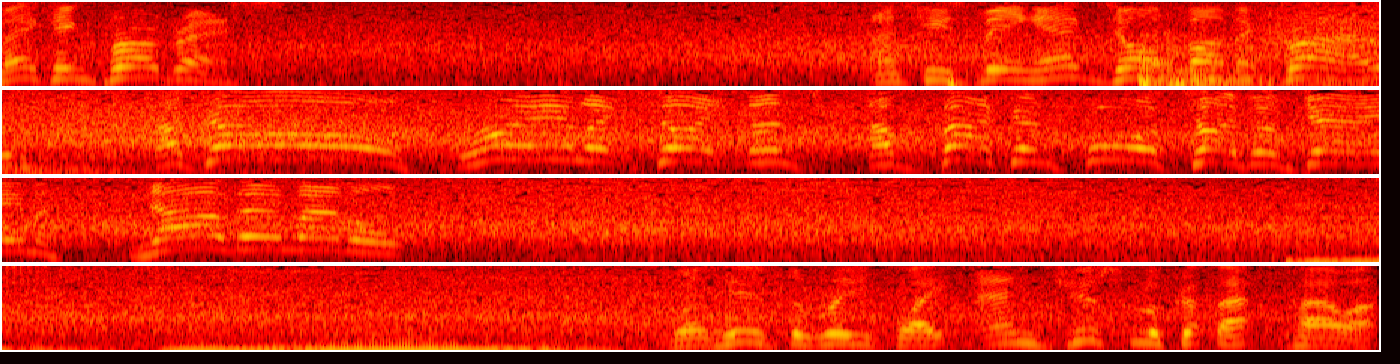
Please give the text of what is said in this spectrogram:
Making progress. And she's being egged on by the crowd. A goal! Real excitement. A back and forth type of game. Now they're level. Well, here's the replay, and just look at that power.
